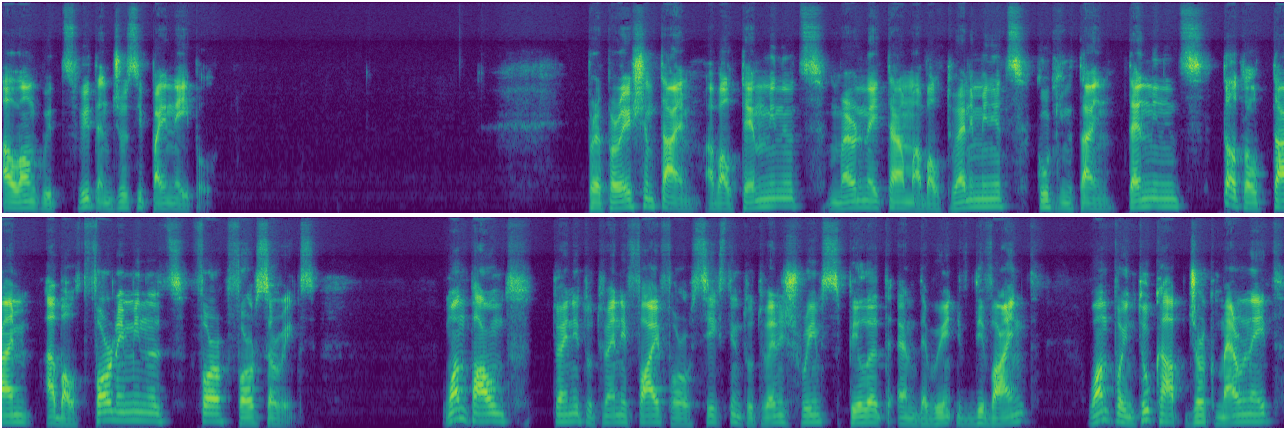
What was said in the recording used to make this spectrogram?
along with sweet and juicy pineapple. Preparation time about 10 minutes, marinade time about 20 minutes, cooking time 10 minutes, total time about 40 minutes for 4 servings. 1 pound 20 to 25 or 16 to 20 shrimps peeled and deveined, 1.2 cup jerk marinade,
